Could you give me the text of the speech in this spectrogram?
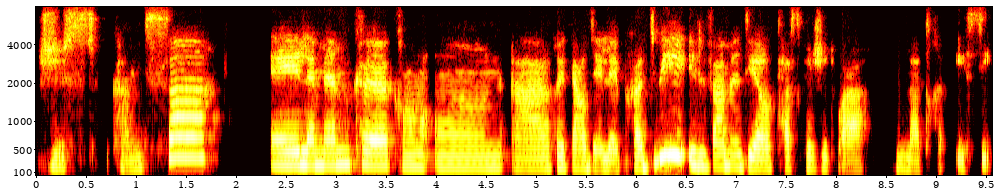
Juste comme ça. Et le même que quand on a regardé les produits, il va me dire qu'est-ce que je dois mettre ici.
